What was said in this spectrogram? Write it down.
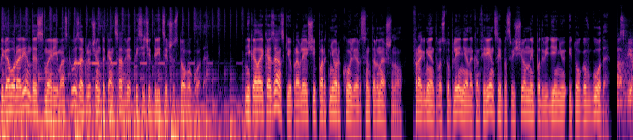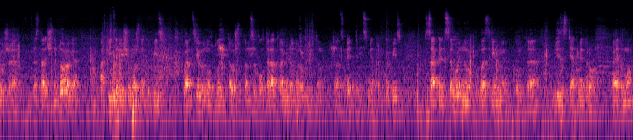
Договор аренды с мэрией Москвы заключен до конца 2036 года. Николай Казанский, управляющий партнер Colliers International. Фрагмент выступления на конференции, посвященной подведению итогов года. В Москве уже достаточно дорого, а в Питере еще можно купить квартиру, ну, вплоть до того, что там за полтора-два миллиона рублей, там 25-30 метров купить, за кольцевой, но в обозримой каком-то близости от метро. Поэтому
